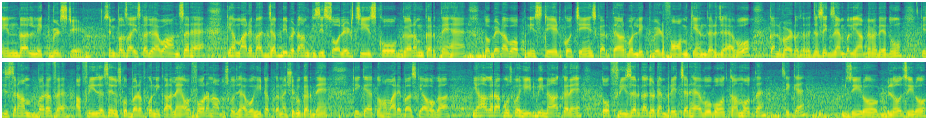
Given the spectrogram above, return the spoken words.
in the liquid state simple सा इसका जो है वो आंसर है कि हमारे पास जब भी बेटा हम किसी सॉलिड चीज़ को गर्म करते हैं तो बेटा वो अपनी स्टेट को चेंज करता है और वो लिक्विड फॉर्म के अंदर जो है वो कन्वर्ट हो जाता है। जैसे एग्ज़ाम्पल यहाँ पर मैं दे दूँ कि जिस तरह हम बर्फ़ है, आप फ्रीज़र से उसको बर्फ़ को निकालें और फ़ौर आप उसको जो है वो हीटअप करना शुरू कर दें, ठीक है? तो हमारे पास क्या होगा? यहाँ अगर आप उसको हीट भी ना करें तो फ्रीज़र का जो टेम्परेचर है वो बहुत कम होता है, ठीक है? ज़ीरो बिलो ज़ीरो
